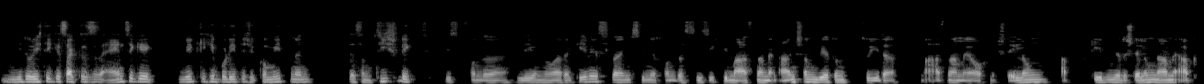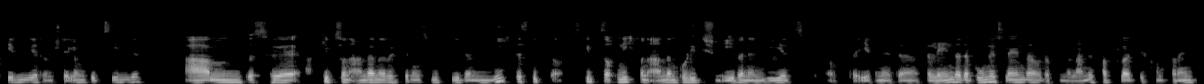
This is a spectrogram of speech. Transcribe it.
wie du richtig gesagt hast, das einzige wirkliche politische Commitment, das am Tisch liegt, ist von der Leonore Gewessler im Sinne von, dass sie sich die Maßnahmen anschauen wird und zu jeder Maßnahme auch eine Stellung abgeben wird, eine Stellungnahme abgeben wird und Stellung beziehen wird. Ähm, das gibt es von anderen Regierungsmitgliedern nicht. Das gibt es auch nicht von anderen politischen Ebenen, wie jetzt auf der Ebene der, der Länder, der Bundesländer oder von der Landeshauptleutekonferenz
